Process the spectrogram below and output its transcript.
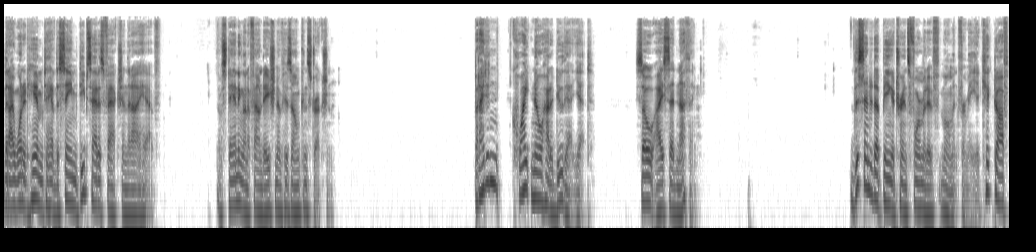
that I wanted him to have the same deep satisfaction that I have of standing on a foundation of his own construction. But I didn't quite know how to do that yet, so I said nothing. This ended up being a transformative moment for me. It kicked off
